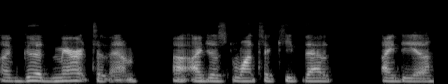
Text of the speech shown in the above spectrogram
a good merit to them uh, i just want to keep that idea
